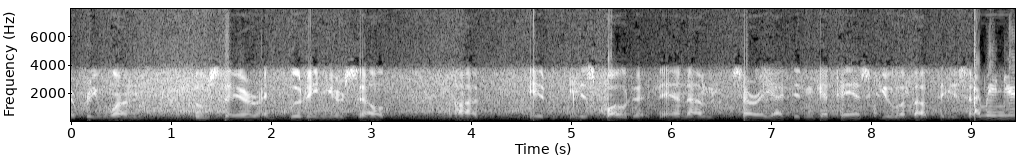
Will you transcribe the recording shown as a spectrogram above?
everyone who's there, including yourself, uh, it is quoted, and I'm sorry I didn't get to ask you about these. I mean, you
